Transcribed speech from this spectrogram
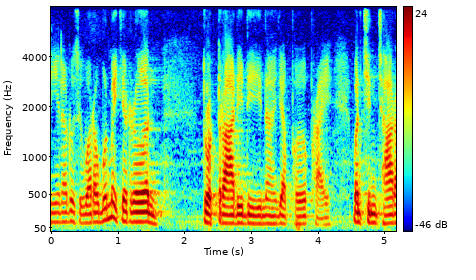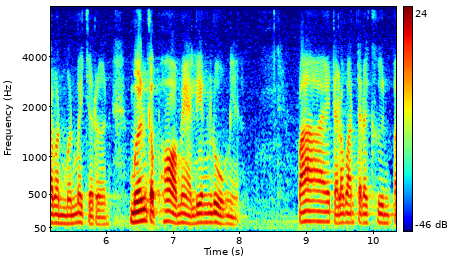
นี้แล้วรู้สึกว่าเราเหมือนไม่เจริญตรวจตราดีๆนะอย่าเพ้อไผลมันชินชาแล้วมันเหมือนไม่เจริญ เหมือนกับพ่อแม่เลี้ยงลูกเนี่ยไปแต่ละวันแต่ละคืนไป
